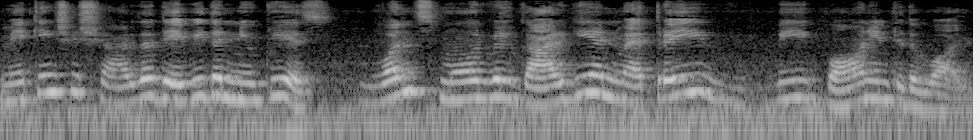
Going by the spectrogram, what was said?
making Sri Sharda Devi the nucleus. Once more will Gargi and Maitreyi be born into the world.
